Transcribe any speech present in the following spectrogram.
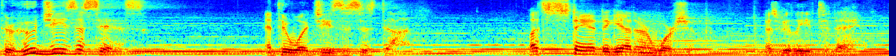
through who Jesus is and through what Jesus has done. Let's stand together and worship as we leave today.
